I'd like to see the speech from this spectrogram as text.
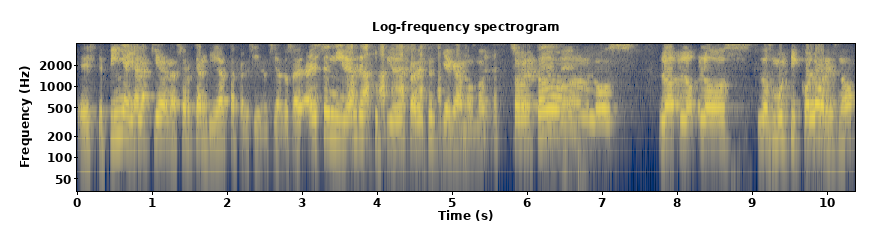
este, Piña, ya la quieren hacer candidata presidencial. O sea, a ese nivel de estupidez a veces llegamos, ¿no? Sobre todo sí. los, lo- lo- los, los multicolores, ¿no?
